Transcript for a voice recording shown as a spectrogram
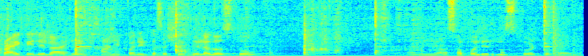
फ्राय केलेला आहे आणि पनीर कसा शिजलेलाच असतो. आणि असा पनीर मस्त वाटतं खायला.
